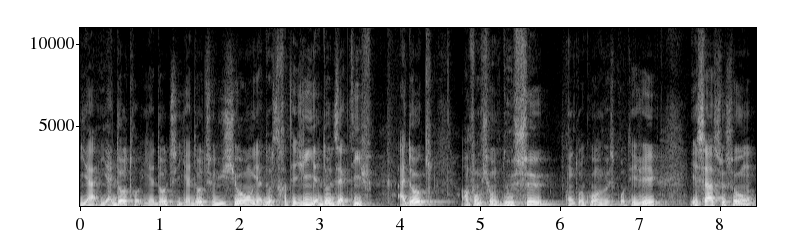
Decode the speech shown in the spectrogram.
il y a, y a d'autres solutions, il y a d'autres stratégies, il y a d'autres actifs ad hoc, en fonction de ceux contre quoi on veut se protéger, et ça, ce sont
